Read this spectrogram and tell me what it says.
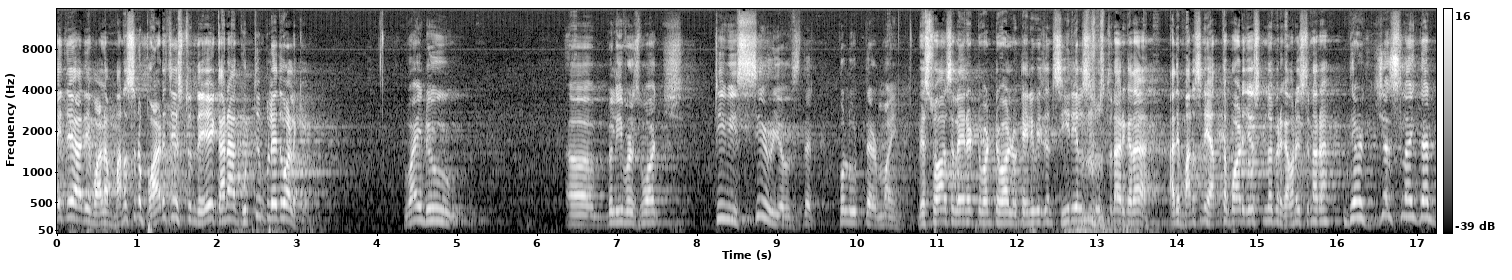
అయితే అది వాళ్ళ మనసును పాడు చేస్తుంది కానీ ఆ గుర్తింపు లేదు వాళ్ళకి. Why do believers watch TV serials that pollute their mind విశ్వాసులైనటువంటి వాళ్ళు టెలివిజన్ సీరియల్స్ చూస్తున్నారు కదా అది మనసుని ఎంత పాడు చేస్తుందో మీరు గమనిస్తున్నారా? They are just like that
